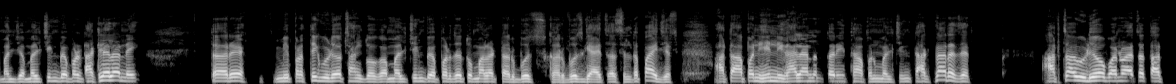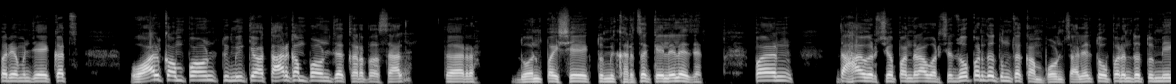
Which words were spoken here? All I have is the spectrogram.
म्हणजे मल्चिंग पेपर टाकलेला नाही. तर मी प्रत्येक व्हिडिओ सांगतो का मल्चिंग पेपर जर तुम्हाला टरबूज खरबूज घ्यायचं असेल तर पाहिजेच. आता आपण हे निघाल्यानंतर इथं आपण मल्चिंग टाकणारच आहेत. आजचा व्हिडिओ बनवायचं तात्पर्य म्हणजे एकच वॉल कंपाऊंड तुम्ही किंवा तार कंपाऊंड जर करत असाल तर दोन पैसे तुम्ही खर्च केलेलेच आहेत. पण दहा वर्ष पंधरा वर्ष जोपर्यंत तुमचं कंपाऊंड चालेल तोपर्यंत तुम्ही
